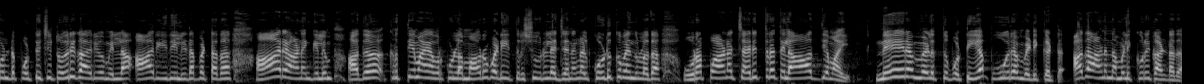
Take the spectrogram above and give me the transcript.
കൊണ്ട് പൊട്ടിച്ചിട്ട് ഒരു കാര്യവുമില്ല ആ രീതിയിൽ ഇടപെട്ടത് ആരാണെങ്കിലും അത് കൃത്യമായി അവർക്കുള്ള മറുപടി തൃശ്ശൂരിലെ ജനങ്ങൾ കൊടുക്കുമെന്നുള്ളത് ഉറപ്പാണ്. ചരിത്രത്തിൽ ആദ്യമായി നേരം വെളുത്ത് പൊട്ടിയ പൂരം വെടിക്കെട്ട്. അതാണ് നമ്മൾ ഇക്കുറി കണ്ടത്.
